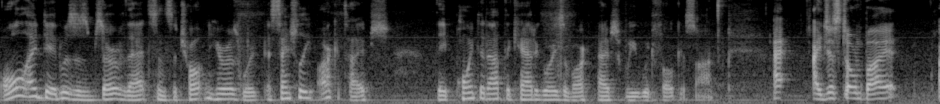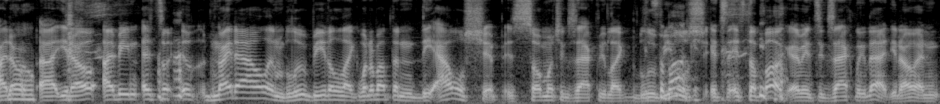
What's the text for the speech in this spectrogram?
All I did was observe that since the Charlton heroes were essentially archetypes, they pointed out the categories of archetypes we would focus on. I, I just don't buy it. I don't. No. Uh, you know, I mean, it's uh, Nite Owl and Blue Beetle. Like, what about the the owl ship? Is so much exactly like the Blue It's Beetle. sh- It's it's the bug. I mean, it's exactly that. You know, and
